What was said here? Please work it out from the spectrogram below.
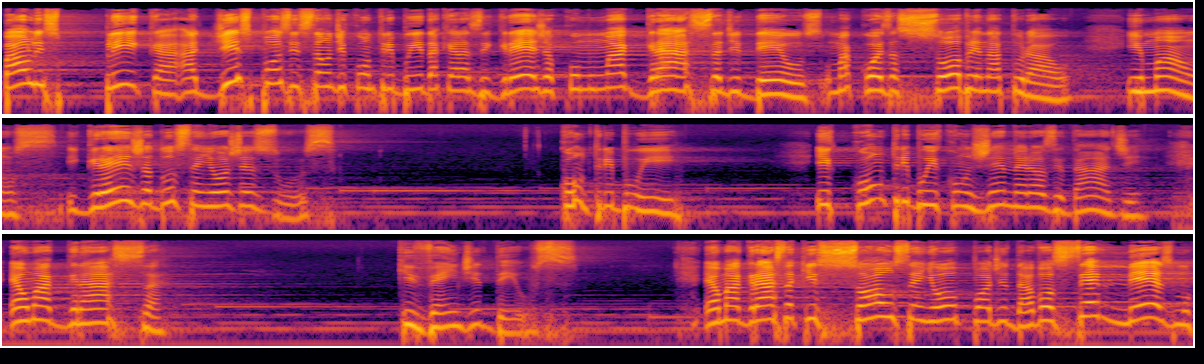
Paulo explica a disposição de contribuir daquelas igrejas como uma graça de Deus, uma coisa sobrenatural. Irmãos, igreja do Senhor Jesus, contribuir. E contribuir com generosidade é uma graça que vem de Deus. É uma graça que só o Senhor pode dar. Você mesmo,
